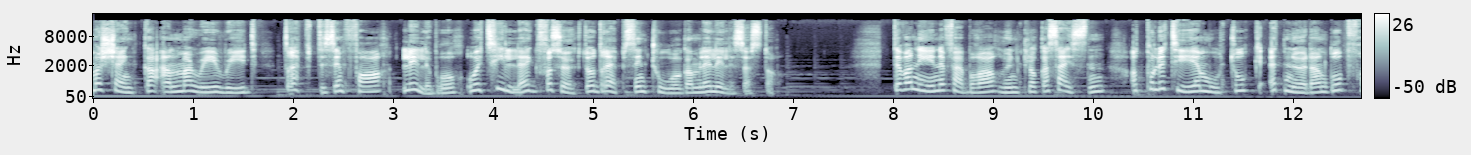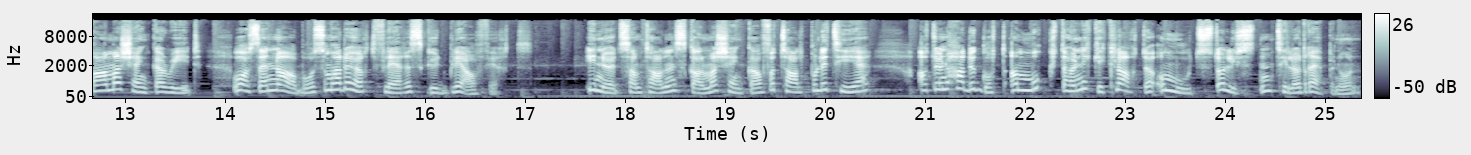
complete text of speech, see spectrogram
Mashenka Anne-Marie Reed drepte sin far, lillebror og i tillegg forsøkte å drepe sin to år gamle lillesøster. Det var 9. februar rundt klokka 16 at politiet mottok et nødanrop fra Mashenka Reed og også en nabo som hadde hørt flere skudd bli avfyrt. I nødsamtalen skal Masjenka ha fortalt politiet at hun hadde gått amok da hun ikke klarte å motstå lysten til å drepe noen.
